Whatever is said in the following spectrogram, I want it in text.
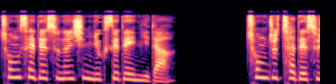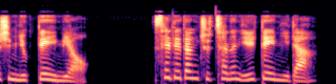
총 세대수는 16세대입니다. 총 주차대수 16대이며 세대당 주차는 1대입니다.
